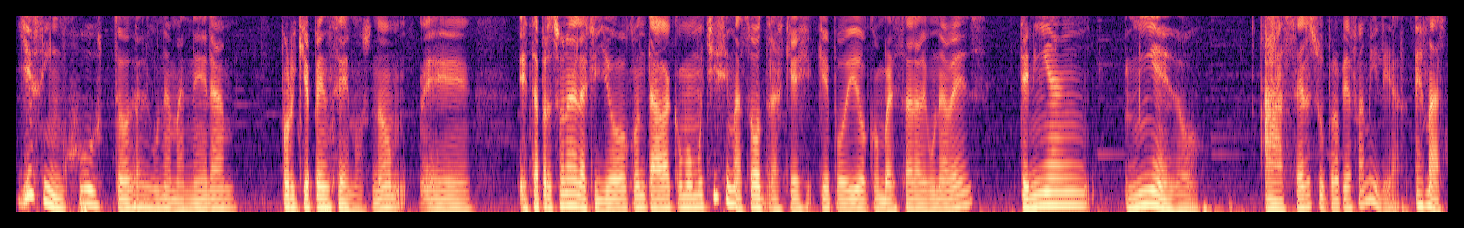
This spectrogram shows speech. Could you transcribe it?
Y es injusto de alguna manera, porque pensemos, ¿no? Eh, esta persona de la que yo contaba, como muchísimas otras que, he podido conversar alguna vez, tenían miedo a hacer su propia familia. Es más,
